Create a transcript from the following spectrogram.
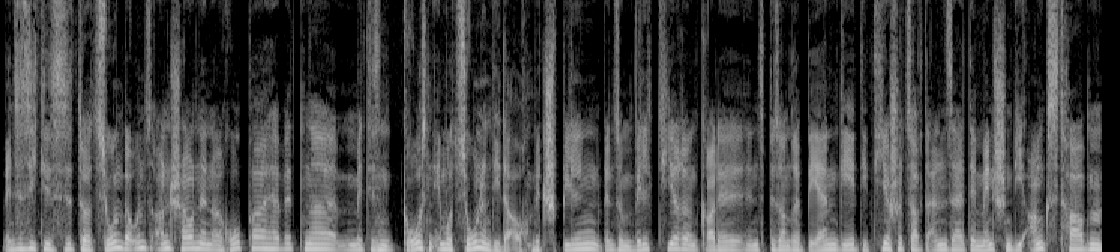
Wenn Sie sich die Situation bei uns anschauen in Europa, Herr Wittner, mit diesen großen Emotionen, die da auch mitspielen, wenn es um Wildtiere und gerade insbesondere Bären geht, die Tierschützer auf der einen Seite, Menschen, die Angst haben,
